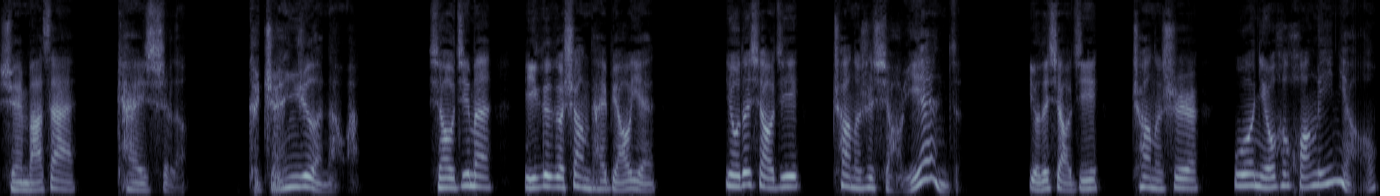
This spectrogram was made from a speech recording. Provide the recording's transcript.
选拔赛开始了，可真热闹啊！小鸡们一个个上台表演，有的小鸡唱的是小燕子，有的小鸡唱的是蜗牛和黄鹂鸟，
